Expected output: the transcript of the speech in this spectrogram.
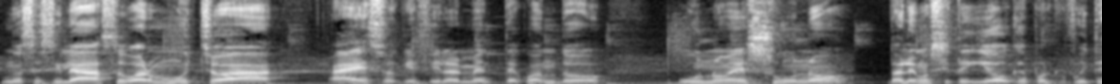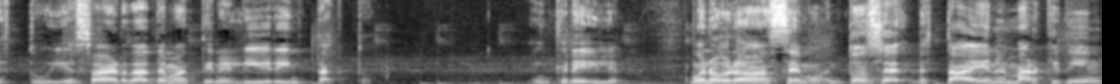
no sé si le va a sumar mucho a, a eso, que finalmente cuando uno es uno, mismo si te equivoques porque fuiste tú. Y esa verdad te mantiene libre e intacto. Increíble. Bueno, pero avancemos. Entonces, está ahí en el marketing,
